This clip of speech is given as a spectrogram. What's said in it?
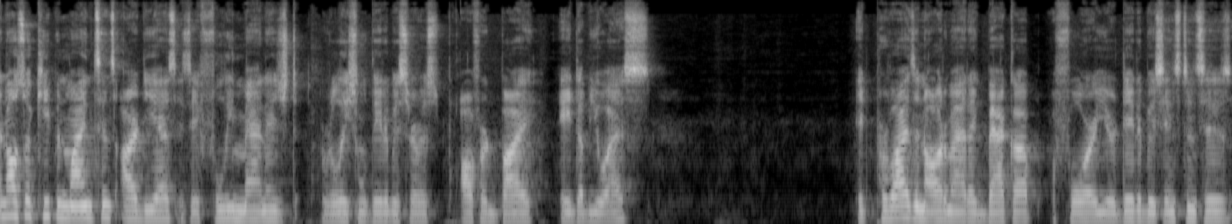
And also keep in mind, since RDS is a fully managed relational database service offered by AWS, it provides an automatic backup for your database instances,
